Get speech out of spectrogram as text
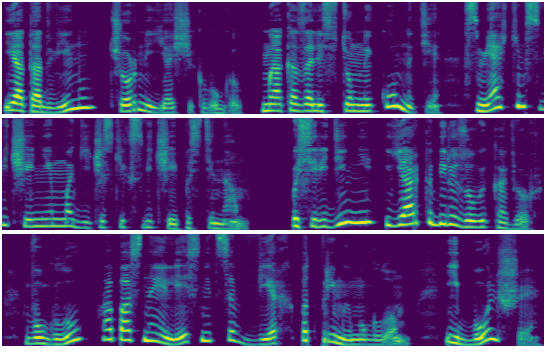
и отодвинул черный ящик в угол. Мы оказались в темной комнате с мягким свечением магических свечей по стенам. Посередине ярко-бирюзовый ковер, в углу опасная лестница вверх под прямым углом. И больше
